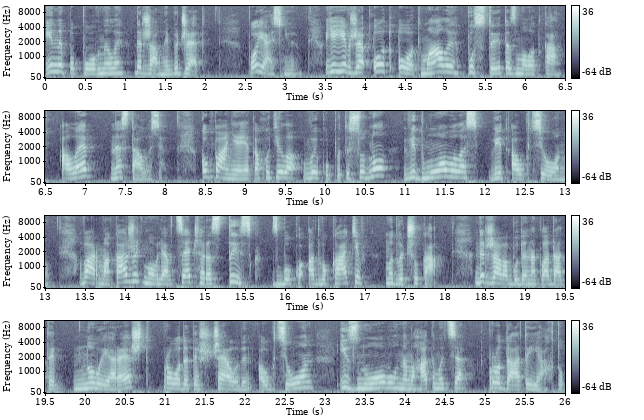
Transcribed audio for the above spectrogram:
і не поповнили державний бюджет? Пояснюю, її вже от-от мали пустити з молотка, але не сталося. Компанія, яка хотіла викупити судно, відмовилась від аукціону. Варма кажуть, мовляв, це через тиск з боку адвокатів Медведчука. Держава буде накладати новий арешт, проводити ще один аукціон і знову намагатиметься продати яхту.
